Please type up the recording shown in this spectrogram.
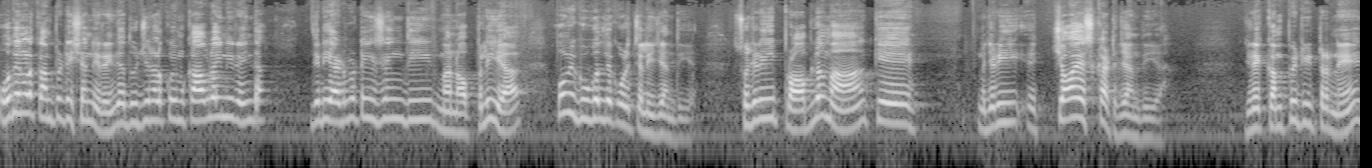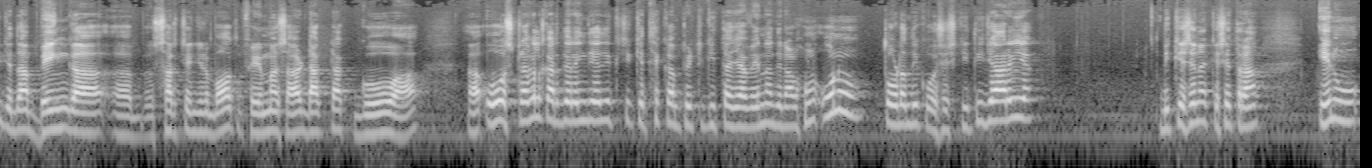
ਉਹਦੇ ਨਾਲ ਕੰਪੀਟੀਸ਼ਨ ਨਹੀਂ ਰਹਿੰਦਾ, ਦੂਜੇ ਨਾਲ ਕੋਈ ਮੁਕਾਬਲਾ ਹੀ ਨਹੀਂ ਰਹਿੰਦਾ। ਜਿਹੜੀ ਐਡਵਰਟਾਈਜ਼ਿੰਗ ਦੀ ਮੋਨੋਪੋਲੀ ਆ, ਉਹ ਵੀ ਗੂਗਲ ਦੇ ਕੋਲ ਚਲੀ ਜਾਂਦੀ ਆ। ਸੋ ਜਿਹੜੀ ਪ੍ਰੋਬਲਮ ਆ ਕਿ ਜਿਹੜੀ ਚੋਇਸ ਘਟ ਜਾਂਦੀ ਆ। ਜਿਹੜੇ ਕੰਪੀਟੀਟਰ ਨੇ, ਜਿੱਦਾਂ ਬਿੰਗ ਆ ਸਰਚ ਇੰਜਨ ਬਹੁਤ ਫੇਮਸ ਆ ਡਕ ਡਕ ਗੋ ਆ ਉਹ ਸਟਰਗਲ ਕਰਦੇ ਰਹਿੰਦੇ ਆ ਇਹਦੇ ਵਿੱਚ ਕਿੱਥੇ ਕੰਪੀਟ ਕੀਤਾ ਜਾਵੇ ਇਹਨਾਂ ਦੇ ਨਾਲ। ਹੁਣ ਉਹਨੂੰ ਤੋੜਨ ਦੀ ਕੋਸ਼ਿਸ਼ ਕੀਤੀ ਜਾ ਰਹੀ ਆ, ਵੀ ਕਿਸੇ ਨਾ ਕਿਸੇ ਤਰ੍ਹਾਂ ਇਹਨੂੰ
